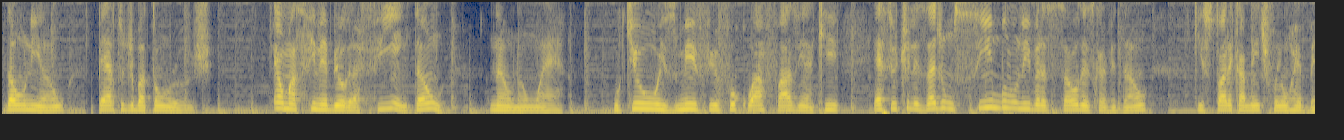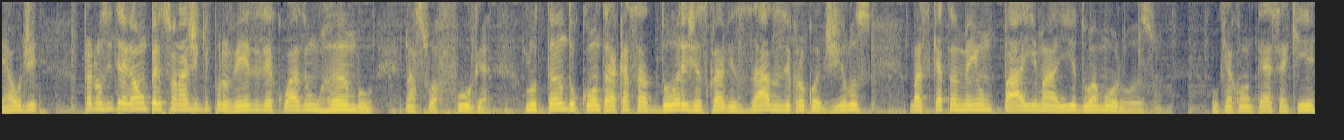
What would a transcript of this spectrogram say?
da União perto de Baton Rouge. É uma cinebiografia, então? Não, não é. O que o Smith e o Foucault fazem aqui é se utilizar de um símbolo universal da escravidão, que historicamente foi um rebelde, para nos entregar um personagem que por vezes é quase um Rambo na sua fuga, lutando contra caçadores de escravizados e crocodilos, mas que é também um pai e marido amoroso. O que acontece aqui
